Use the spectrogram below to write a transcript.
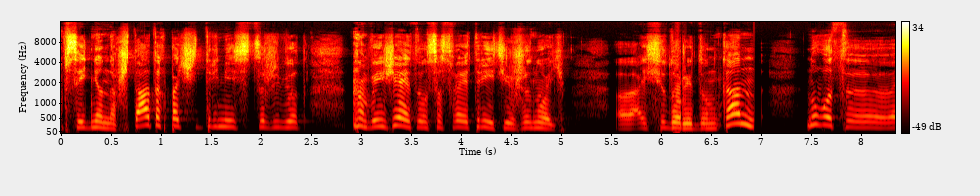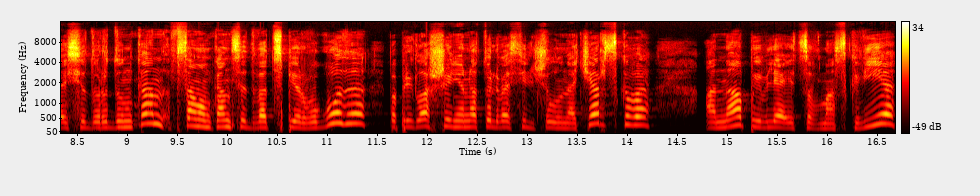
в Соединенных Штатах почти три месяца живет. Выезжает он со своей третьей женой э, Айсидорой Дункан ну вот э, Айсидора Дункан в самом конце 21 года по приглашению Анатолия Васильевича Луначарского она появляется в Москве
